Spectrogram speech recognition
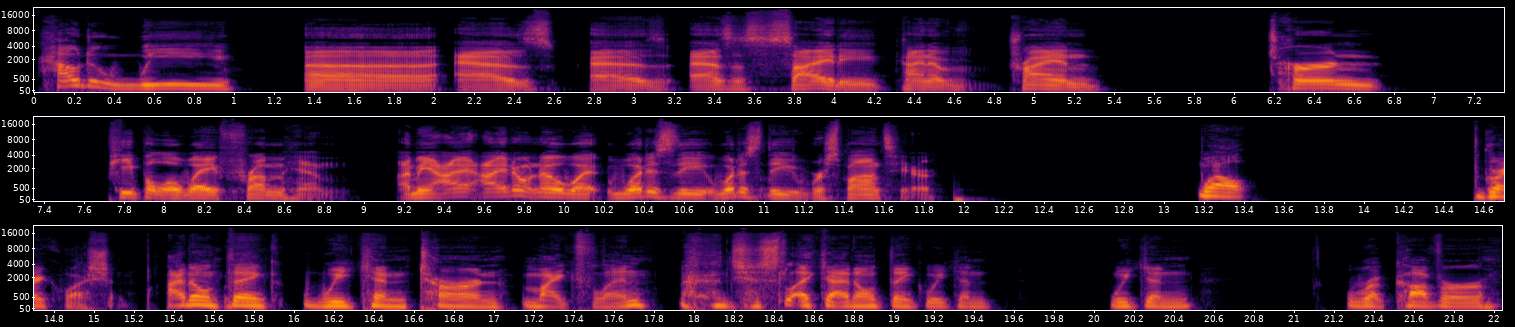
how do we uh, as as as a society kind of try and turn people away from him? I mean, I, I don't know what what is the what is the response here. Well, Great question. I don't think we can turn Mike Flynn, just like I don't think we can we can recover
